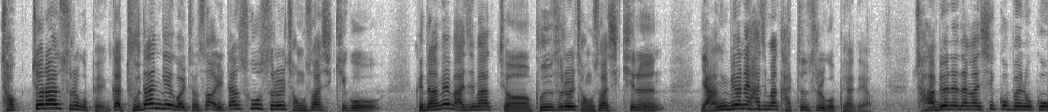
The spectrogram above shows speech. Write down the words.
적절한 수를 곱해. 그러니까 두 단계에 걸쳐서 일단 소수를 정수화시키고 그 다음에 마지막 저 분수를 정수화시키는 양변에 하지만 같은 수를 곱해야 돼요. 좌변에다가 10 곱해놓고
